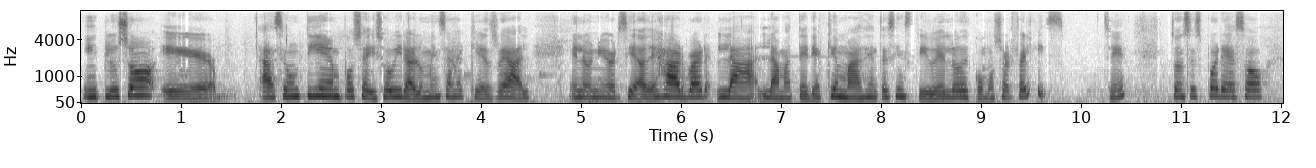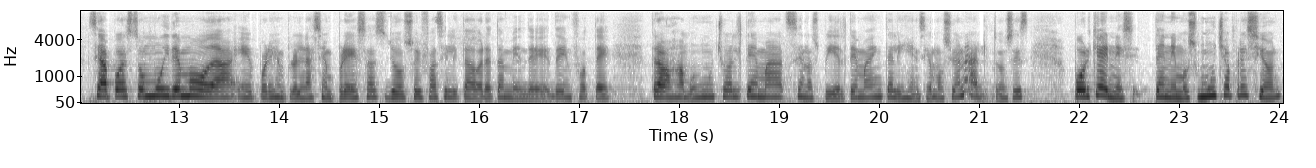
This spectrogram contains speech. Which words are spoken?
Incluso eh, hace un tiempo se hizo viral un mensaje que es real. En la Universidad de Harvard, la, materia que más gente se inscribe es lo de cómo ser feliz. ¿sí? Entonces, por eso se ha puesto muy de moda, eh, por ejemplo, en las empresas, yo soy facilitadora también de, de trabajamos mucho el tema, se nos pide el tema de inteligencia emocional. Entonces, porque tenemos mucha presión,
